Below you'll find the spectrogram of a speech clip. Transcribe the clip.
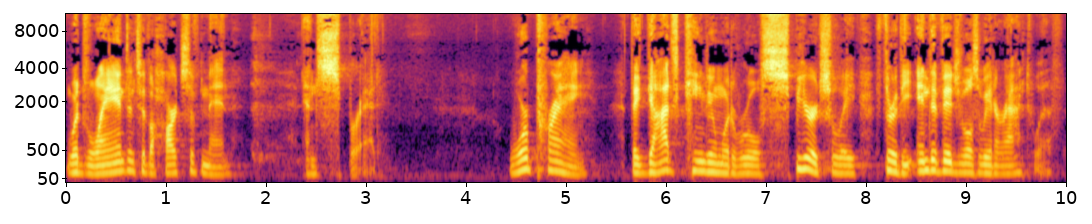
would land into the hearts of men and spread. We're praying that God's kingdom would rule spiritually through the individuals we interact with.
